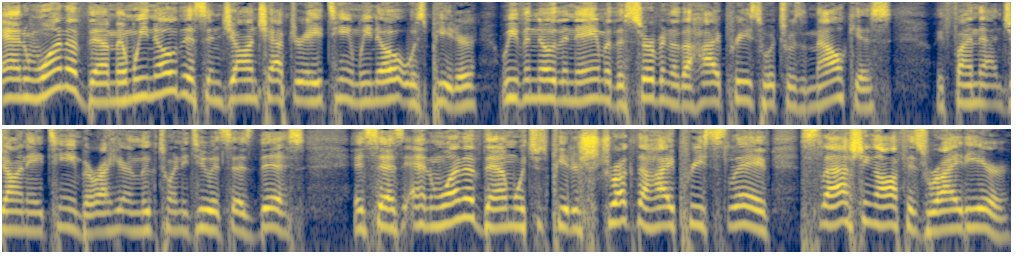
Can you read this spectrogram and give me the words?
And one of them, and we know this in John chapter 18, we know it was Peter. We even know the name of the servant of the high priest, which was Malchus. We find that in John 18, but right here in Luke 22, it says this. It says, And one of them, which was Peter, struck the high priest's slave, slashing off his right ear.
